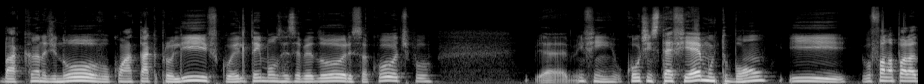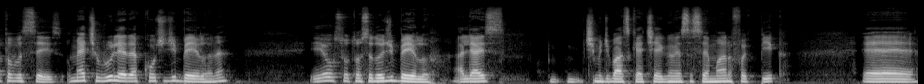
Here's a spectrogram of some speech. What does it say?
bacana de novo, com ataque prolífico, ele tem bons recebedores, sacou? Tipo. É, enfim, o coaching staff é muito bom e eu vou falar uma parada pra vocês. O Matt Rule era coach de Baylor, né? Eu sou torcedor de Baylor. Aliás, time de basquete aí ganhou essa semana, foi pica. É,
